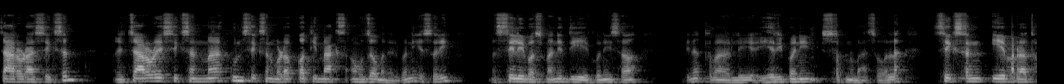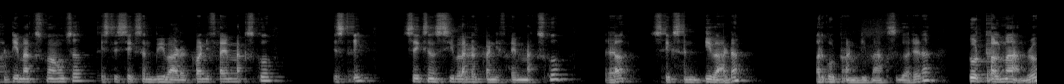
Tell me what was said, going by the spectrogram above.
चारवटा सेक्सन अनि चारवटै सेक्सनमा कुन सेक्सनबाट कति मार्क्स आउँछ भनेर पनि यसरी सिलेबसमा नै दिएको नै छ। होइन तपाईँहरूले हेरि पनि सक्नु भएको छ होला। सेक्सन एबाट थर्टी मार्क्सको आउँछ त्यस्तै सेक्सन बीबाट ट्वेन्टी फाइभ मार्क्सको त्यस्तै सेक्सन सीबाट ट्वेन्टी फाइभ मार्क्सको र सेक्सन बीबाट अर्को ट्वेन्टी मार्क्स गरेर टोटलमा हाम्रो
